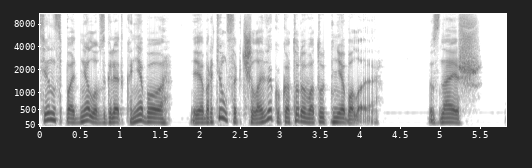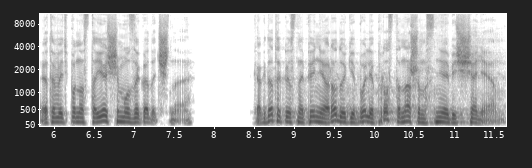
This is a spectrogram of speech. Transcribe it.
Ксенс поднял взгляд к небу и обратился к человеку, которого тут не было. «Знаешь, это ведь по-настоящему загадочно. Когда-то песнопения радуги были просто нашим с обещанием.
